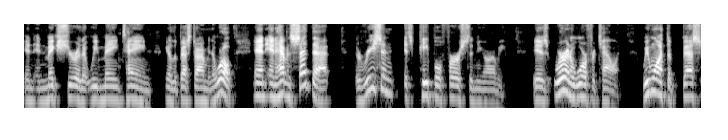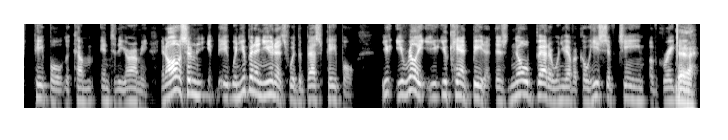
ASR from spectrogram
and, and make sure that we maintain you know the best army in the world. And and having said that, the reason it's people first in the army is we're in a war for talent. We want the best people to come into the army, and all of a sudden, when you've been in units with the best people, you you really you, you can't beat it. There's no better when you have a cohesive team of great. Yeah. People.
